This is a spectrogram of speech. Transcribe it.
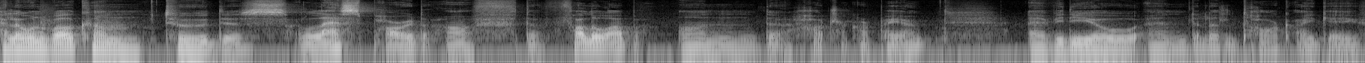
Hello and welcome to this last part of the follow up on the heart chakra prayer, a video and a little talk I gave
